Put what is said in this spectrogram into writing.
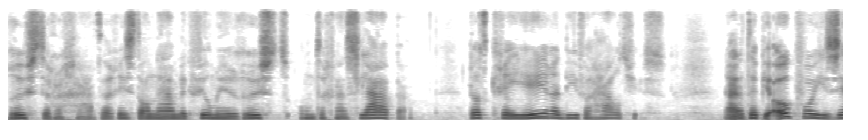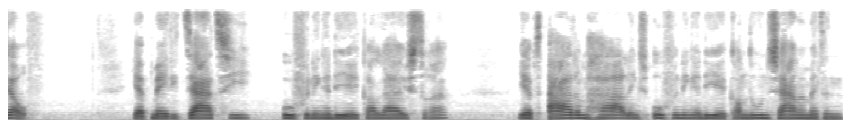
rustiger gaat. Er is dan namelijk veel meer rust om te gaan slapen. Dat creëren die verhaaltjes. Nou, dat heb je ook voor jezelf. Je hebt meditatieoefeningen die je kan luisteren. Je hebt ademhalingsoefeningen die je kan doen samen met een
